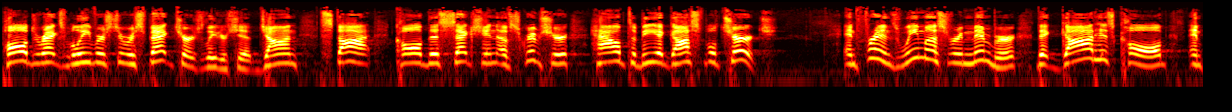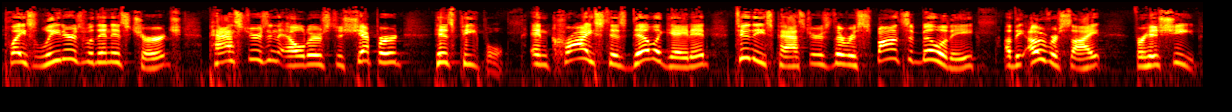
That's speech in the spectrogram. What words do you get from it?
Paul directs believers to respect church leadership. John Stott called this section of Scripture How to Be a Gospel Church. And friends, we must remember that God has called and placed leaders within His church, pastors and elders, to shepherd His people. And Christ has delegated to these pastors the responsibility of the oversight for his sheep.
